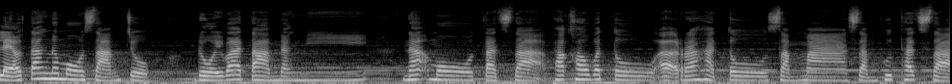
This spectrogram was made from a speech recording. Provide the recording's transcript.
แล้วตั้งนโมสามจบ โดยว่าตามดังนี้ นะโมตัสสะภะคะวะโต อะระหะโต สัมมาสัมพุทธัสสะ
